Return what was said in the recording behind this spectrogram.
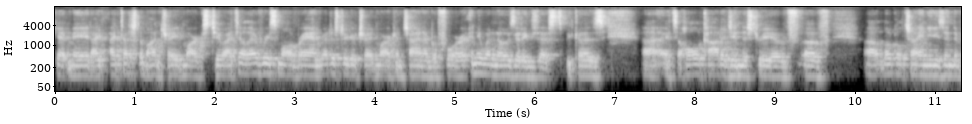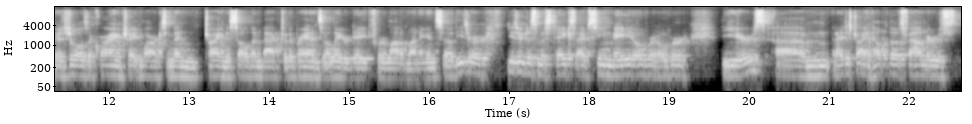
get made. I, I, touched upon trademarks too. I tell every small brand register your trademark in China before anyone knows it exists because uh, it's a whole cottage industry of, of uh, local Chinese individuals acquiring trademarks and then trying to sell them back to the brands at a later date for a lot of money. And so these are these are just mistakes I've seen made over and over the years. Um, and I just try and help those founders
